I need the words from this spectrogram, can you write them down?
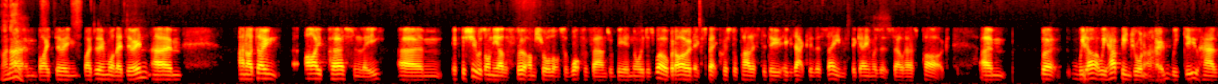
I know um, by doing by doing what they're doing, um, and I don't. I personally, um, if the shoe was on the other foot, I'm sure lots of Watford fans would be annoyed as well. But I would expect Crystal Palace to do exactly the same if the game was at Selhurst Park. Um, but we are we have been drawn at home. We do have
